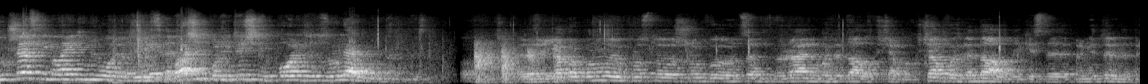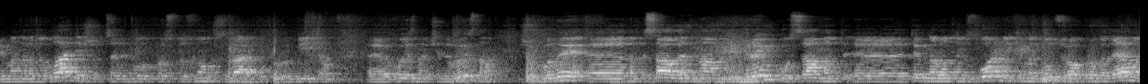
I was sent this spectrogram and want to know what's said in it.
Грушевський маленький у Львові, розумієте? Ваші політичні погляди дозволяють вам так Я пропоную просто, щоб це реально виглядало хоча б, хоча б виглядало на якесь е, примітивне пряме народовладдя, щоб це не було просто знову зверху поробіть там е, визнав чи не визнав, щоб вони е, написали нам підтримку саме е, тим народним зборам, які ми тут зро- проведемо,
